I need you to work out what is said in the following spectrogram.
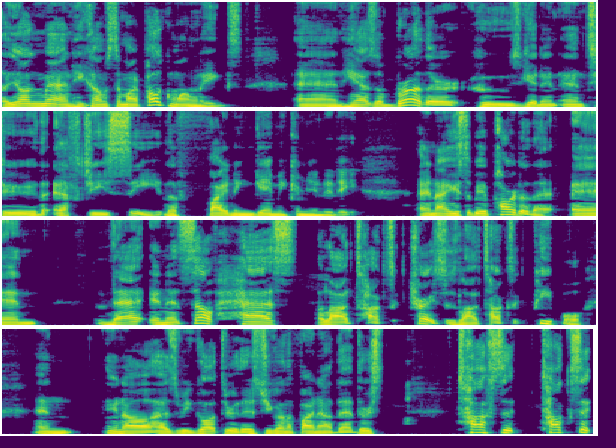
a young man. He comes to my Pokemon leagues and he has a brother who's getting into the FGC, the fighting gaming community. And I used to be a part of that. And that in itself has a lot of toxic traits. There's a lot of toxic people. And, you know, as we go through this, you're going to find out that there's toxic, toxic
